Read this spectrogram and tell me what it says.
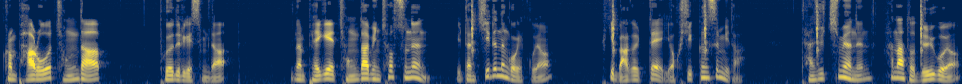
그럼 바로 정답 보여드리겠습니다. 일단 백의 정답인 첫 수는 일단 찌르는 거겠고요. 흑이 막을 때 역시 끊습니다. 단수 치면은 하나 더 늘고요.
